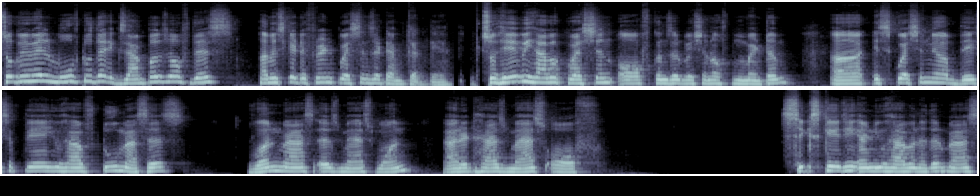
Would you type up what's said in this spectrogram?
so we will move to the examples of this हम इसके डिफरेंट क्वेश्चन अटेम्प्ट करते हैं so hey we have a question of conservation of momentum इस क्वेश्चन में आप देख सकते हैं you have two masses one mass is mass one and it has mass of 6 kg and you have another mass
